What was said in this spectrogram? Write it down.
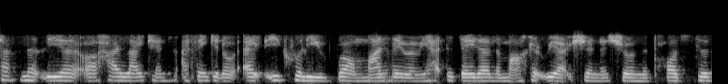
definitely a, a, highlight, and I think you know equally well Monday when we had the data and the market reaction has shown the positive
